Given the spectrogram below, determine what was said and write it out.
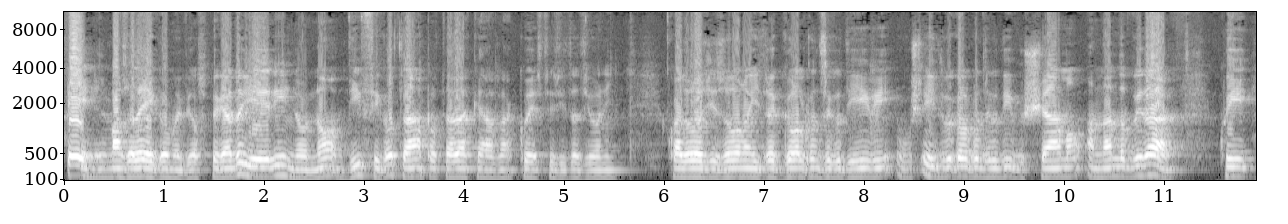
E nel Masalei come vi ho spiegato ieri non ho difficoltà a portare a casa queste situazioni. Qualora ci sono i tre gol consecutivi, i due gol consecutivi usciamo andando a guidare, qui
